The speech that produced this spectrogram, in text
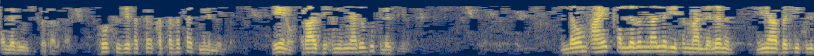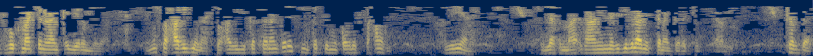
ቀለብ ይወጅበታል ሶስት ጊዜ ከተፈታች ምንም የለም። ይሄ ነው ራጅሕም የሚያደርጉት ለዚህ ነው። እንደውም አይ ቀለብም አለ ቤትም አለ ለምን እኛ በሴት ልጅ ሁክማችንን አንቀይርም ብለዋል። እሙ ሰሐቢይ ናቸው። ሰሐቢይ ከተናገረች ምቀድሙ ቀውለ ሰሐቢ ሰሐቢያ ነው። ሁላትም ታኒ ነብይ ብላ ነው የተናገረችው። ይከብዳል።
